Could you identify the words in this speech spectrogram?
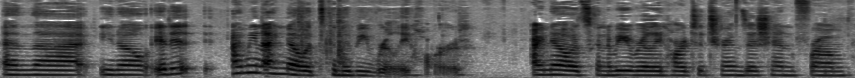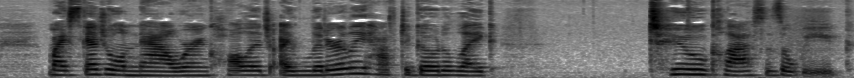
and that, you know, it, it I mean, I know it's going to be really hard. I know it's going to be really hard to transition from my schedule now. We're in college. I literally have to go to like two classes a week.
